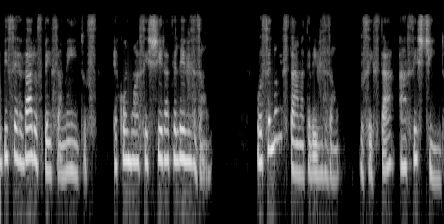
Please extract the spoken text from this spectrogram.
Observar os pensamentos é como assistir à televisão. Você não está na televisão, você está assistindo.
